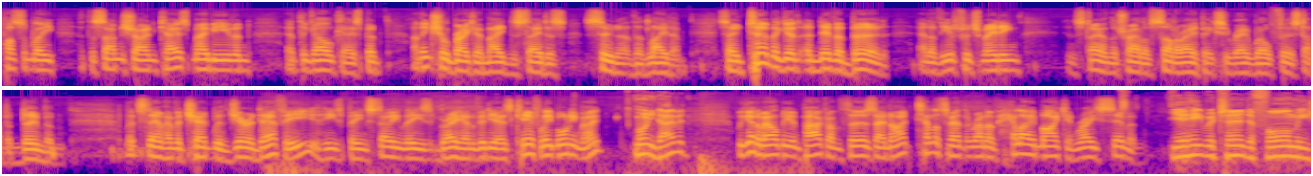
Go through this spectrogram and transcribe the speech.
possibly at the Sunshine Coast, maybe even at the Gold Coast, but I think she'll break her maiden status sooner than later. So, Termagant and Never Bird out of the Ipswich meeting and stay on the trail of Solar Apex, who ran well first up at Doomben. Let's now have a chat with Gerard Daffy. He's been studying these greyhound videos carefully. Morning, mate. Morning, David. We go to Albion Park on Thursday night. Tell us about the run of Hello Mike in race seven. Yeah, he returned to form. He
